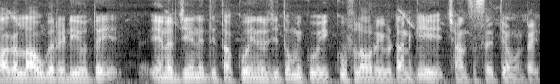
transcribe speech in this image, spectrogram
బాగా లావుగా రెడీ అవుతాయి. ఎనర్జీ అనేది తక్కువ ఎనర్జీతో మీకు ఎక్కువ ఫ్లవర్ ఇవ్వడానికి ఛాన్సెస్ అయితే ఉంటాయి.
